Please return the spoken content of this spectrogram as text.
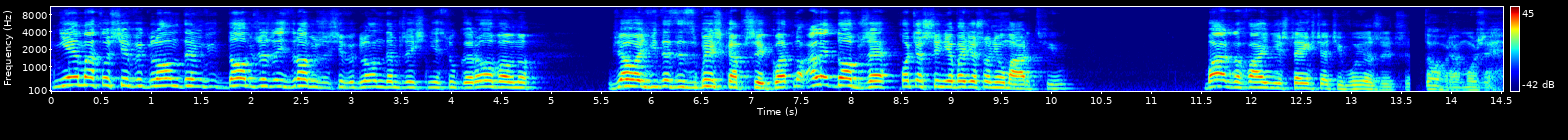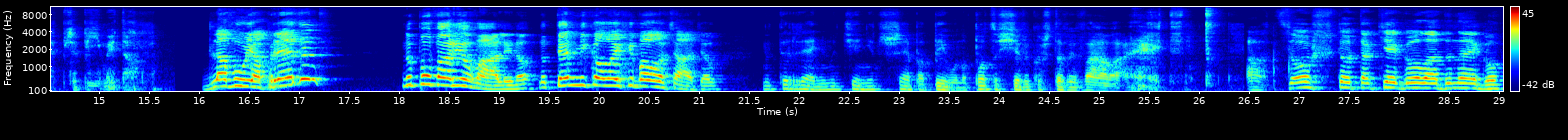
nie ma co się wyglądem. Dobrze, żeś zrobił, że się wyglądem, żeś nie sugerował, no. Wziąłeś, widzę, ze Zbyszka przykład, no ale dobrze, chociaż się nie będziesz o nią martwił. Bardzo fajnie, szczęścia ci wuja życzy. Dobra, może przepijmy to. Dla wuja prezent? No powariowali, no. No ten Mikołaj chyba oczaciał. No tereniu, no gdzie nie trzeba było, no po coś się wykosztowywała, ech. A coś to takiego ładnego.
